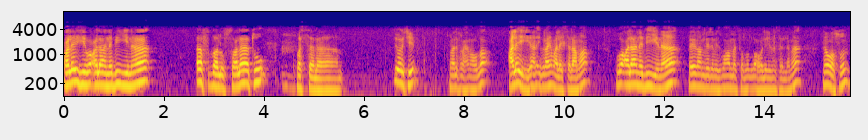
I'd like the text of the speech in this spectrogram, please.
Aleyhi ve ala nebiyyina efdalus salatu vesselam. Diyor ki Muhalif Rahimahullah aleyhi yani İbrahim Aleyhisselam'a ve ala nebiyyina Peygamberimiz Muhammed sallallahu aleyhi ve selleme ne olsun?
